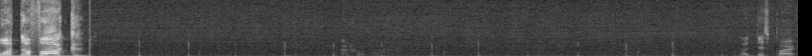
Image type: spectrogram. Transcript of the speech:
what the fuck? Uh, this part,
